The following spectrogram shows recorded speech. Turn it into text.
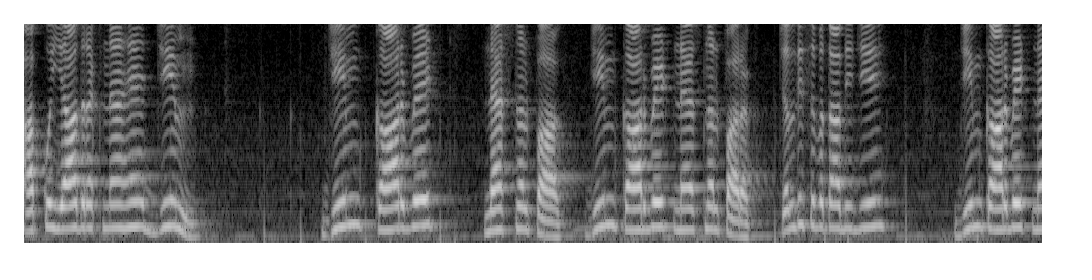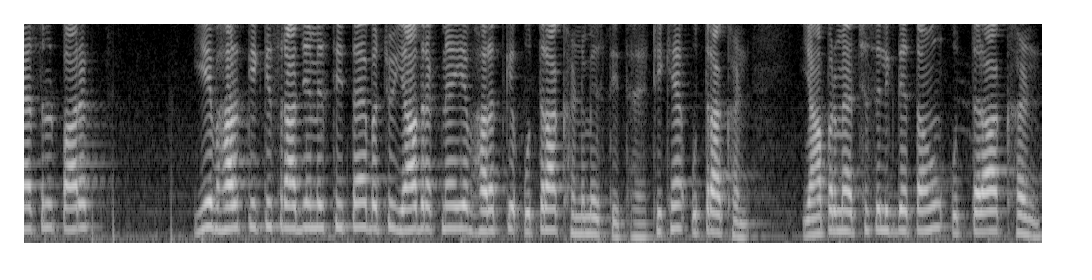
आपको याद रखना है, Jim. Jim Corbett National Park. Jim Corbett National Park. जल्दी से बता दीजिए। Jim Corbett National Park. ये भारत के किस राज्य में स्थित है? बच्चों, याद रखना है, ये भारत के उत्तराखंड में स्थित है, ठीक है? उत्तराखंड। यहाँ पर मैं अच्छे से लिख देता हूँ, उत्तराखंड,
